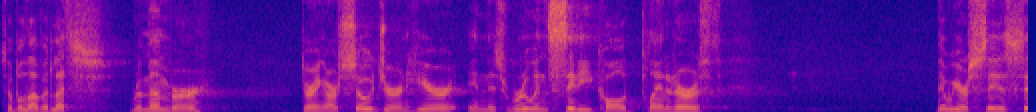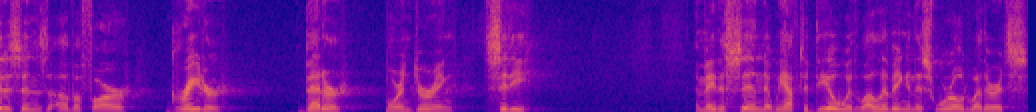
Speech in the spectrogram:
So, beloved, let's remember during our sojourn here in this ruined city called planet Earth that we are citizens of a far greater, better, more enduring city. And may the sin that we have to deal with while living in this world, whether it's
